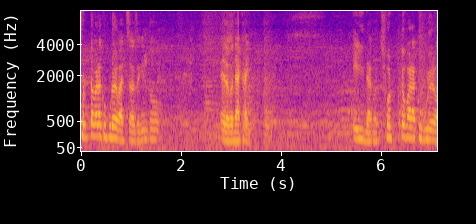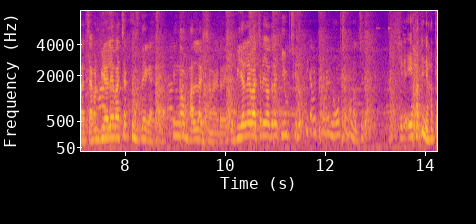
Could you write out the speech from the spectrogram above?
ছোট্ট বেড়া কুকুরের বাচ্চা আছে কিন্তু এই দেখো দেখাই। এই দেখো ছোট্ট পাড়া কুকুরের বাচ্চা। এখন বিড়ালের বাচ্চা খুঁজতে গেছে। কিন্তু আমার ভালো লাগছে না এটা দেখতে। বিড়ালের বাচ্চাটা যতটা কিউট ছিল এটা আমার কীরকম নড়ছে মনে হচ্ছে এটা এই হাতে নে হাতে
